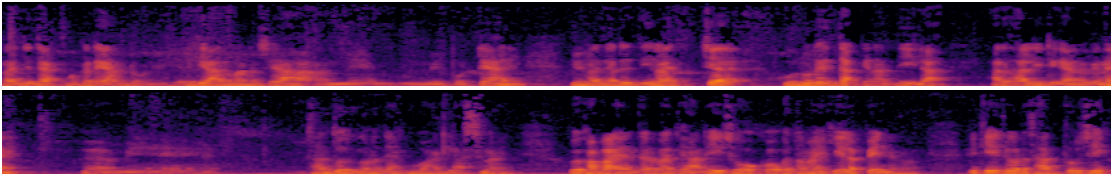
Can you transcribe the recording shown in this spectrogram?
රාජ්‍ය දැක්මකට යන්න ඕනේ කියලා. ඉතින් අර මිනිසයා මේ මේ පොට්ටයානේ මේ වගේ දිරච්ච කුණු රෙද්දක් ගෙනත් දීලා අර සල්ලි ටික අරගෙන මේ සන්තෝෂ කරන දැන් වාට ලස්සනයි. ඔය කබායන්තර පස්සේ හරි ෂෝක් ඕක තමයි කියලා පෙන්නනවා. ඉතින් ඒකට සත්පුරුෂෙක්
